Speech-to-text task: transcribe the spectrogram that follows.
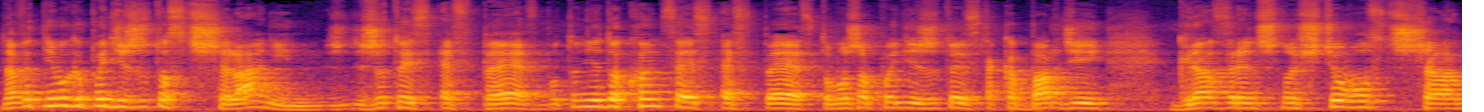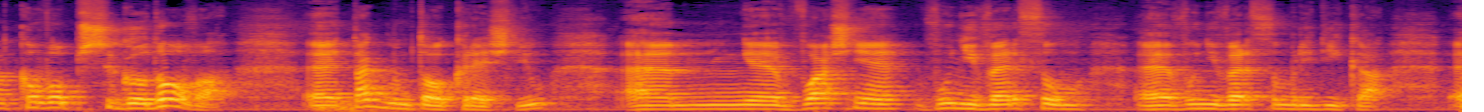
nawet nie mogę powiedzieć, że to strzelanin, że to jest FPS, bo to nie do końca jest FPS, to można powiedzieć, że to jest taka bardziej gra zręcznościowo-strzelankowo-przygodowa, e, tak bym to określił, właśnie w uniwersum, e, w uniwersum Riddicka. E,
